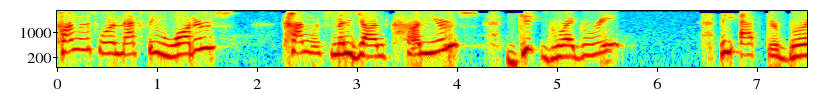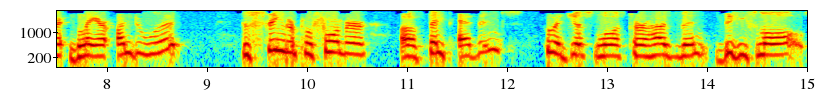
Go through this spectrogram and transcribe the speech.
Congresswoman Maxine Waters, Congressman John Conyers, Dick Gregory, the actor Blair Underwood, the singer-performer uh, Faith Evans, who had just lost her husband, Biggie Smalls.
